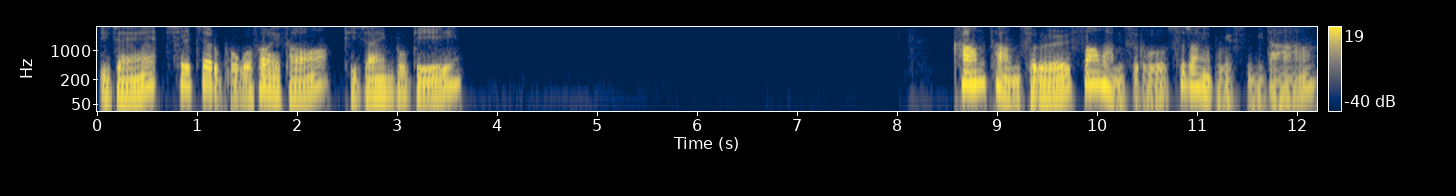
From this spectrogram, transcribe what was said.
이제 실제로 보고서에서 디자인 보기 카운트 함수를 sum 함수로 수정해 보겠습니다.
